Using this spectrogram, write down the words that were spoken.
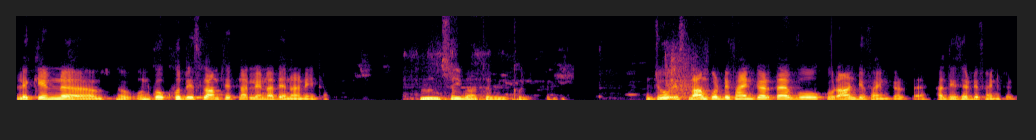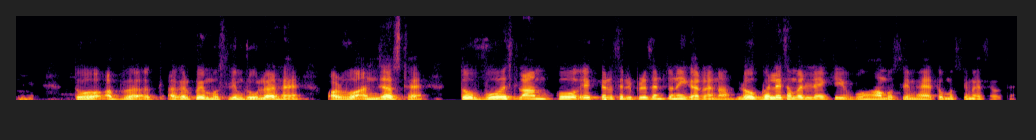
लेकिन उनको खुद इस्लाम से इतना लेना देना नहीं था। हम्म सही बात है बिल्कुल। जो इस्लाम को डिफाइन करता है वो कुरान डिफाइन करता है हदीसें डिफाइन करती हैं। तो अब अगर कोई मुस्लिम रूलर है और वो अनजस्ट है तो वो इस्लाम को एक तरह से रिप्रेजेंट तो नहीं कर रहा है ना। लोग भले समझ लें कि वो हाँ मुस्लिम है तो मुस्लिम ऐसे होते हैं।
